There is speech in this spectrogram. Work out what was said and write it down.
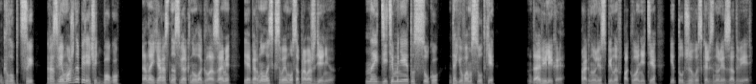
«Глупцы! Разве можно перечить Богу?» Она яростно сверкнула глазами и обернулась к своему сопровождению. «Найдите мне эту суку! Даю вам сутки!» «Да, Великая!» Прогнули спины в поклоне те и тут же выскользнули за дверь.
